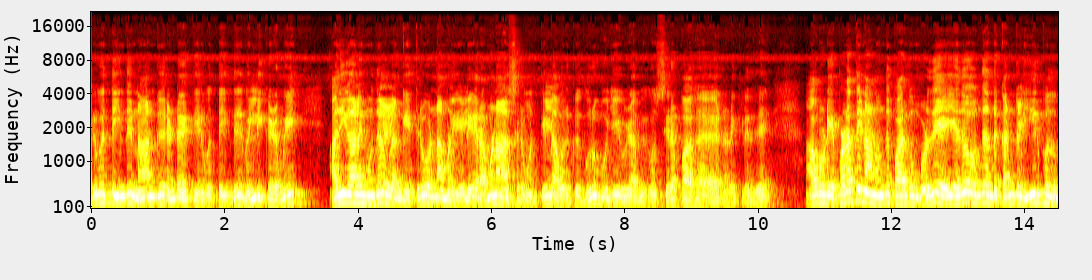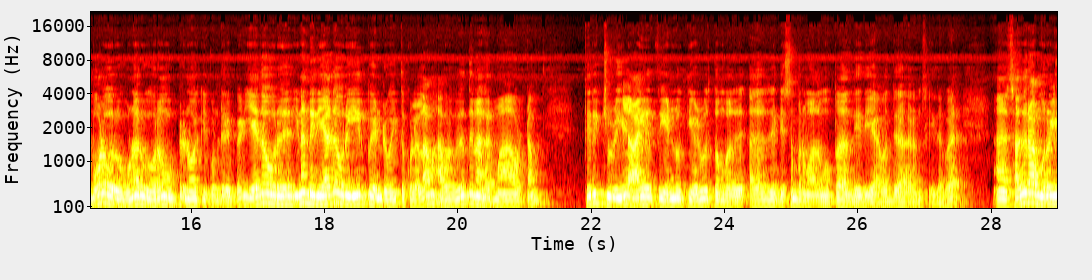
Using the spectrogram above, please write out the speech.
இருபத்தைந்து நான்கு ரெண்டாயிரத்தி இருபத்தைந்து வெள்ளிக்கிழமை அதிகாலை முதல் அங்கே திருவண்ணாமலையிலே ரமண ஆசிரமத்தில் அவருக்கு குரு பூஜை விழா மிகவும் சிறப்பாக நடக்கிறது. அவருடைய படத்தை நான் வந்து பார்க்கும் பொழுதே ஏதோ வந்து அந்த கண்கள் ஈர்ப்பது போல் ஒரு உணர்வு வரும் உற்று நோக்கி கொண்டிருப்பேன். ஏதோ ஒரு இனம் தெரியாத ஒரு ஈர்ப்பு என்று வைத்துக்கொள்ளலாம் அவர் விருதுநகர் மாவட்டம் திருச்சுழியில் ஆயிரத்தி எண்ணூற்றி எழுபத்தொம்பது அதாவது டிசம்பர் மாதம் முப்பதாம் தேதி அவதாரம் செய்தவர். சதுரா முரளி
